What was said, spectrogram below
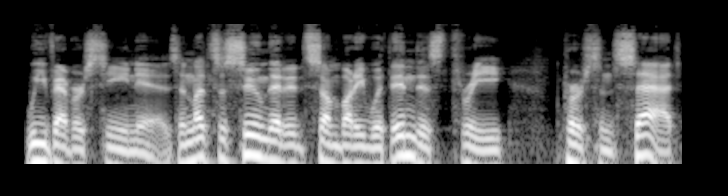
we've ever seen is? And let's assume that it's somebody within this three person set.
